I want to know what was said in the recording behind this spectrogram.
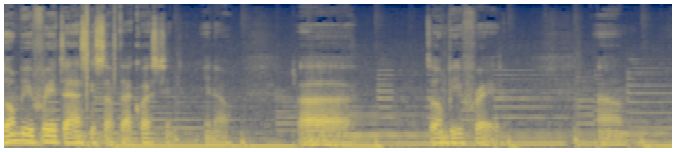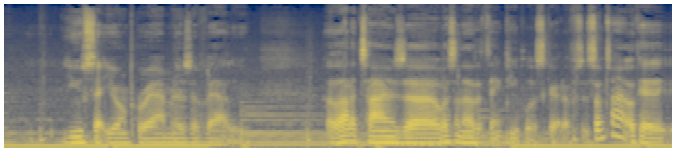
don't be afraid to ask yourself that question you know? Uh, don't be afraid. Um, you set your own parameters of value. A lot of times uh, what's another thing people are scared of? Sometimes okay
